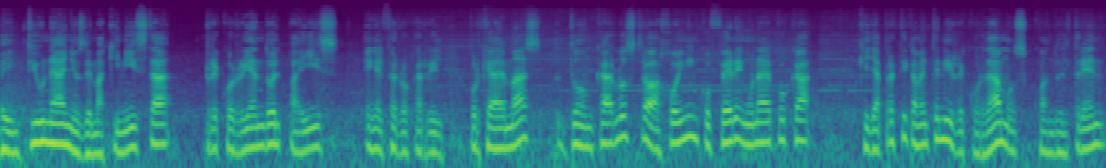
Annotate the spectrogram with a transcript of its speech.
21 años de maquinista recorriendo el país en el ferrocarril, porque además don Carlos trabajó en Incofer en una época que ya prácticamente ni recordamos, cuando el tren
